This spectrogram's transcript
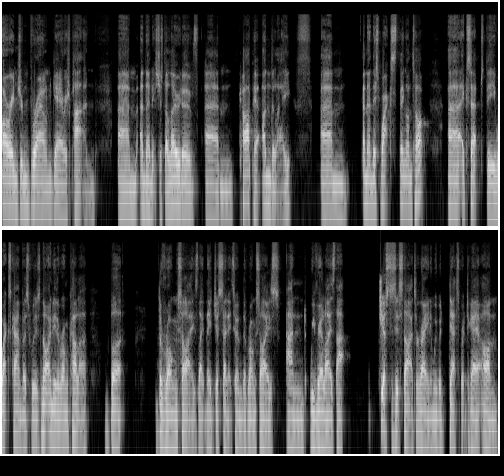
orange and brown garish pattern um, and then it's just a load of um, carpet underlay, um, and then this wax thing on top. Uh, except the wax canvas was not only the wrong color, but the wrong size. Like they just sent it to him the wrong size, and we realized that just as it started to rain, and we were desperate to get it on.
